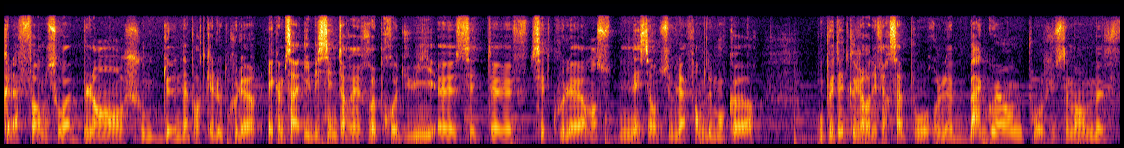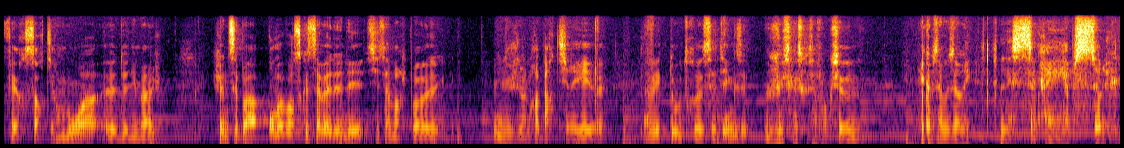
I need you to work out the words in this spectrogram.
que la forme soit blanche ou de n'importe quelle autre couleur. Et comme ça, Ibisynth aurait reproduit euh, cette, couleur en essayant de suivre la forme de mon corps. Ou peut-être que j'aurais dû faire ça pour le background, pour justement me faire sortir moi de l'image. Je ne sais pas. On va voir ce que ça va donner. Si ça marche pas, je le repartirai avec d'autres settings jusqu'à ce que ça fonctionne. Et comme ça, vous aurez les secrets absolus.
